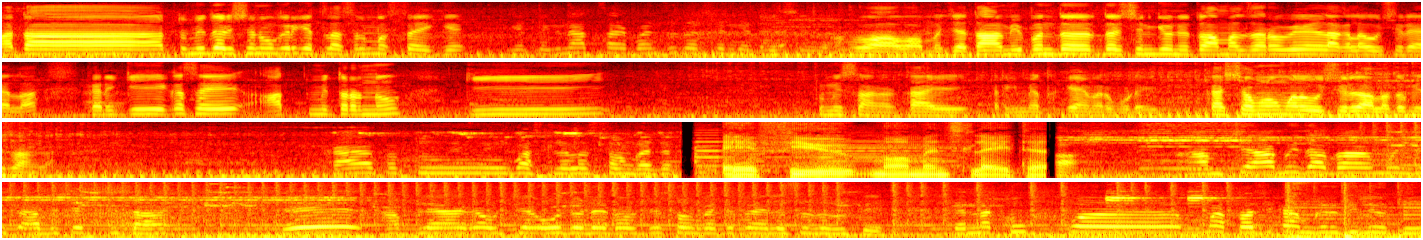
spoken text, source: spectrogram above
आता तुम्ही दर्शन वगैरे घेतलं असेल मस्त आहे की घेतलं की नाथ साहेबांचं दर्शन घेतलं. वा वा. म्हणजे आता आम्ही पण दर- दर्शन घेऊन येतो. आम्हाला जरा वेळ लागला उशीर यायला कारण की कसं आहे आत मित्रांनो की तुम्ही सांगा काय आहे? कारण की मी आता कॅमेरा पुढे आहे. कशामुळे मला उशीर झाला तुम्ही सांगा. काय आता तू बसलेला सांगायचं? A few moments later. आमचे अभिदादा म्हणजे अभिषेक पिता हे आपल्या गावच्या ओजोड्या गावच्या सोंगाचे ट्रायले सुरू होते. त्यांना खूप अं, महत्वाची कामगिरी दिली होती.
